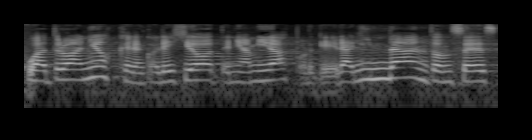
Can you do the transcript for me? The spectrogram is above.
cuatro años, que en el colegio tenía amigas porque era linda, entonces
